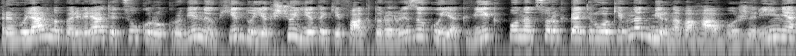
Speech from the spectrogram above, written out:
Регулярно перевіряти цукор у крові необхідно, якщо є такі фактори ризику, як вік понад 45 років, надмірна вага або ожиріння,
